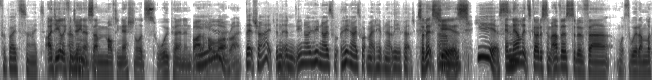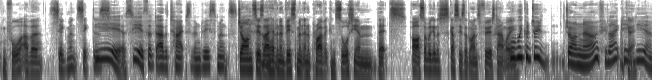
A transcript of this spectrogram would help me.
for both sides. Ideally for Gina, some multinational would swoop in and buy the whole Um, lot, right? That's right. And, and you know who knows who knows what might happen out there but So that's um, shares. yes. And now let's go to some other sort of uh, what's the word I'm looking for? Other segments, sectors. Yes, yes, other types of investments. John says I Um, have an investment in a private consortium that's. Oh, so we're going to discuss these other ones first, aren't we? Well, we could do John now if you like. He- Okay. Yeah.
